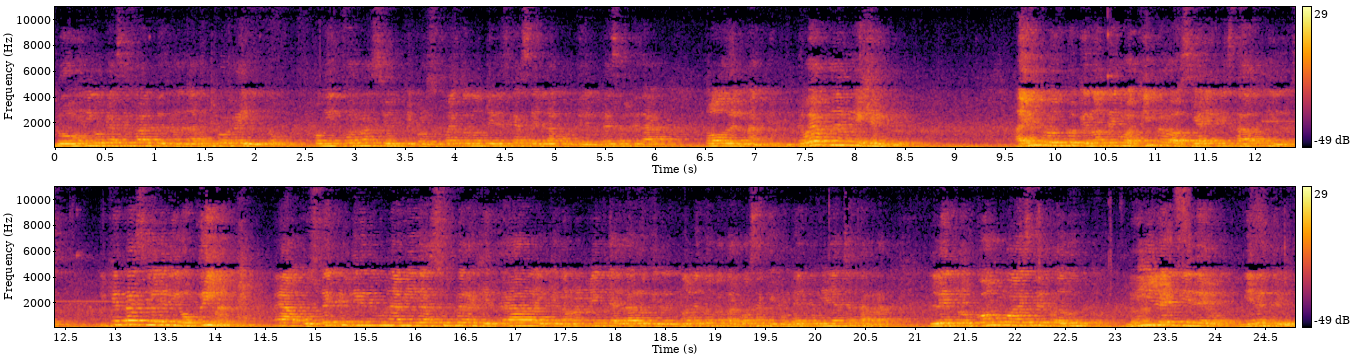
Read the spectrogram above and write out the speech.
lo único que hace falta es mandar un correo con información que por supuesto no tienes que hacerla porque la empresa te da todo el marketing. Te voy a poner un ejemplo. Hay un producto que no tengo aquí, pero sí hay en Estados Unidos. ¿Y qué tal si yo le digo, prima, vea, usted que tiene una vida súper agitada y que normalmente a lo que no le toca otra cosa que comer comida chatarra, le propongo este producto. Mire el video, mire este video.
